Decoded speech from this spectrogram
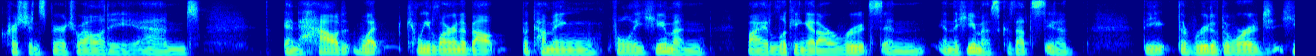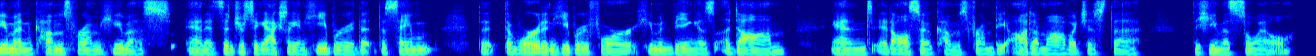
christian spirituality and and how what can we learn about becoming fully human by looking at our roots in in the humus? Because that's you know the the root of the word human comes from humus and it's interesting actually in hebrew that the same that the word in hebrew for human being is adam and it also comes from the adamah which is the the humus soil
